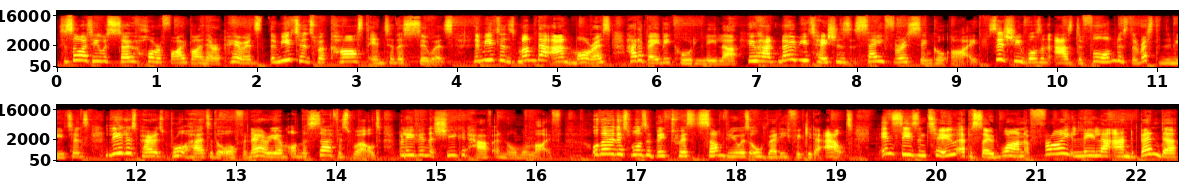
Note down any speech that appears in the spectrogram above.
Society was so horrified by their appearance, the mutants were cast into the sewers. The mutants Munda and Morris had a baby called Leela, who had no mutations save for a single eye. Since she wasn't as deformed as the rest of the mutants, Leela's parents brought her to the orphanarium on the surface world, believing that she could have a normal life. Although this was a big twist, some viewers already figured it out. In season 2, episode 1, Fry, Leela, and Bender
